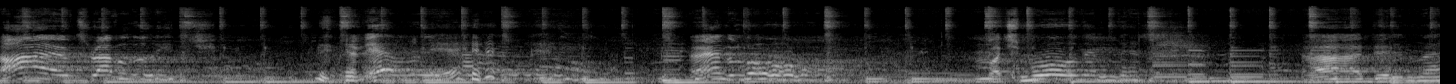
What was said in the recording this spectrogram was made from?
I've traveled each and every highway and more, much more than this. I did my.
